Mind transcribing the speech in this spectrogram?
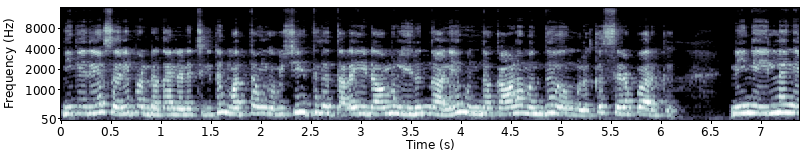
நீங்க எதையோ சரி பண்றதா நினைச்சுக்கிட்டு மற்றவங்க விஷயத்துல தலையிடாமல் இருந்தாலே இந்த காலம் வந்து உங்களுக்கு சிறப்பா இருக்கு. நீங்க இல்லைங்க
